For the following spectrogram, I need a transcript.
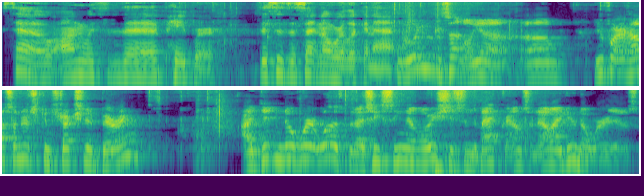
So on with the paper. This is the Sentinel we're looking at. We're looking at the Sentinel, yeah. Um, new firehouse under construction in Baring. I didn't know where it was, but I see Signal Oasis in the background, so now I do know where it is.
